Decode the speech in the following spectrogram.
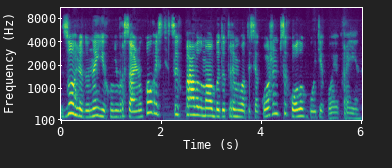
З огляду на їх універсальну користь, цих правил мав би дотримуватися кожен психолог будь-якої країни.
